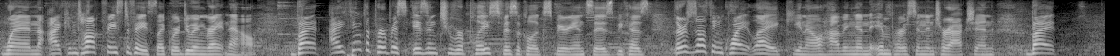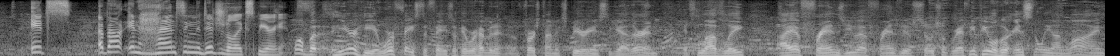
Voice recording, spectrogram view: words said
when I can talk face to face like we're doing right now? But I think the purpose isn't to replace physical experiences because there's nothing quite like, you know, having an in-person interaction, but it's about enhancing the digital experience. Well, but you're here, we're face to face. Okay, we're having a first time experience together and it's lovely. I have friends, you have friends, we have social graphs, we have people who are instantly online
